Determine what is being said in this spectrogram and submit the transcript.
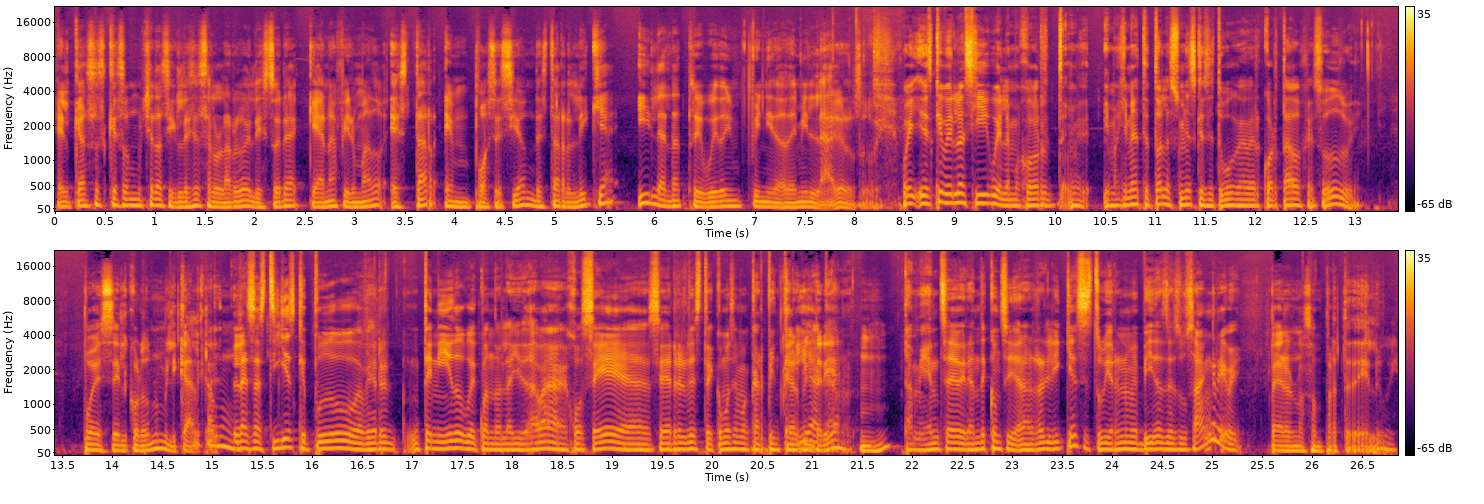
El caso es que son muchas las iglesias a lo largo de la historia que han afirmado estar en posesión de esta reliquia y le han atribuido infinidad de milagros, güey. Güey, es que velo así, güey. A lo mejor, eh, imagínate todas las uñas que se tuvo que haber cortado Jesús, güey. Pues el cordón umbilical, cabrón. Las astillas que pudo haber tenido, güey, cuando le ayudaba a José a hacer, este, ¿cómo se llama? Carpintería. Carpintería. También se deberían de considerar reliquias si estuvieran bebidas de su sangre, güey. Pero no son parte de él, güey.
